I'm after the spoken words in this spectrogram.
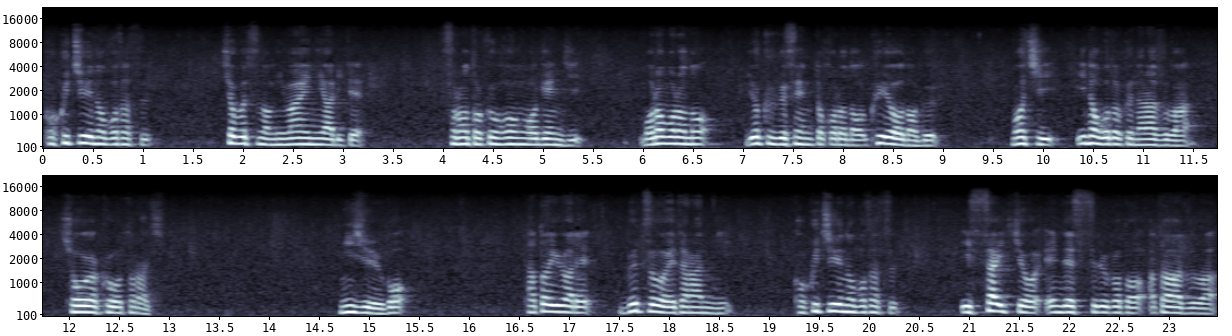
国中の菩薩諸仏の見舞いにありてその特本を源氏もろもろのよくぐせんところの供養の具もし意のごとくならずは少額を取らじ25たと言われ仏を得たらんに国中の菩薩一切地を演説することあたわずは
